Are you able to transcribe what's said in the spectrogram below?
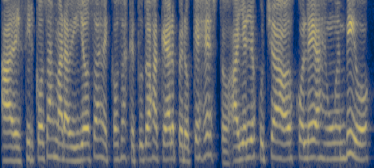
a decir cosas maravillosas de cosas que tú te vas a quedar, pero ¿qué es esto? Ayer yo escuché a dos colegas en un en vivo,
